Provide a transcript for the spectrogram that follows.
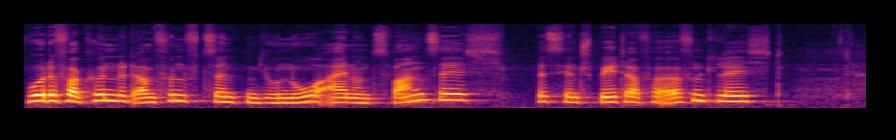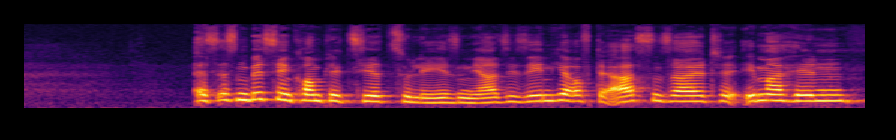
Wurde verkündet am 15. Juni 21, bisschen später veröffentlicht. Es ist ein bisschen kompliziert zu lesen. Ja? Sie sehen hier auf der ersten Seite immerhin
